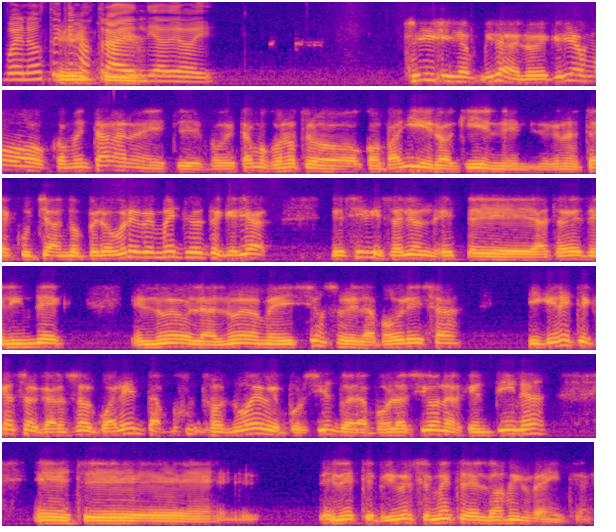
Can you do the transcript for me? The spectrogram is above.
Bueno, ¿usted qué nos trae el día de hoy? Sí, mira, lo que queríamos comentar, este, porque estamos con otro compañero aquí en, que nos está escuchando, pero brevemente yo te quería decir que salió este, a través del INDEC el nuevo, la nueva medición sobre la pobreza y que en este caso alcanzó el 40.9% de la población argentina este, en este primer semestre del 2020.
